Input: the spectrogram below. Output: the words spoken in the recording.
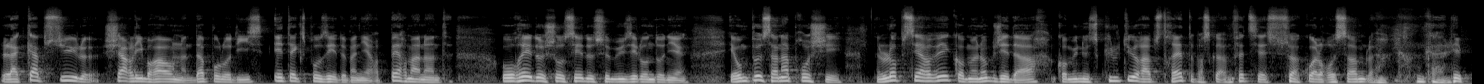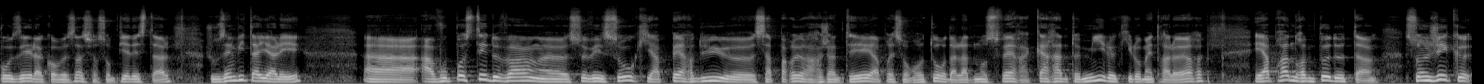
la capsule Charlie Brown d'Apollo 10 est exposée de manière permanente au rez-de-chaussée de ce musée londonien. Et on peut s'en approcher, l'observer comme un objet d'art, comme une sculpture abstraite, parce qu'en fait, c'est ce à quoi elle ressemble quand elle est posée là comme ça sur son piédestal. Je vous invite à y aller à, vous poster devant euh, ce vaisseau qui a perdu euh, sa parure argentée après son retour dans l'atmosphère à 40 000 km à l'heure et à prendre un peu de temps. Songez que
